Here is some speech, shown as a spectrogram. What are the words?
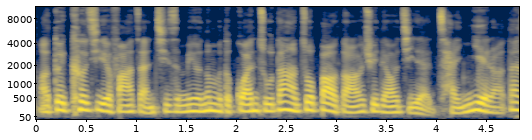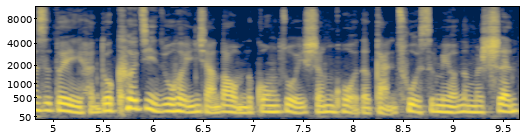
啊，对科技的发展其实没有那。那么的关注，当然做报道要去了解产业了，但是对很多科技如何影响到我们的工作与生活的感触是没有那么深。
